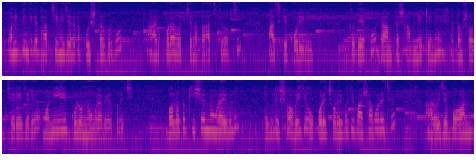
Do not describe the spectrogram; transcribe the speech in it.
তো অনেক দিন থেকে ভাবছি আমি এই জায়গাটা পরিষ্কার করব, আর করা হচ্ছে না। তো আজকে ভাবছি, আজকে করে করিনি তো দেখো, ড্রামটা সামনে টেনে একদম সব ঝেড়ে ঝেড়ে অনেকগুলো নোংরা বের করেছি। বলো তো কিসের নোংরা এগুলি? এগুলি সব এই যে উপরে চড়ুই পাখি বাসা করেছে, আর ওই যে বন,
